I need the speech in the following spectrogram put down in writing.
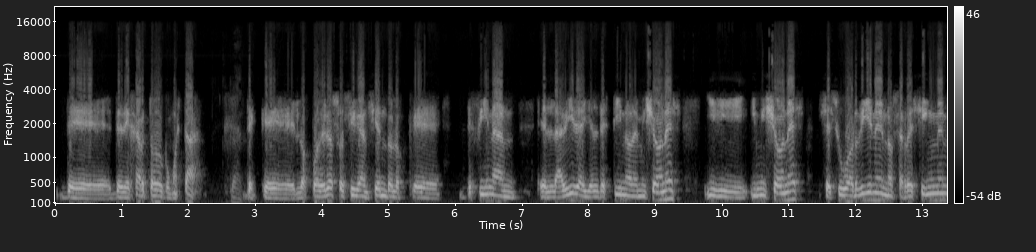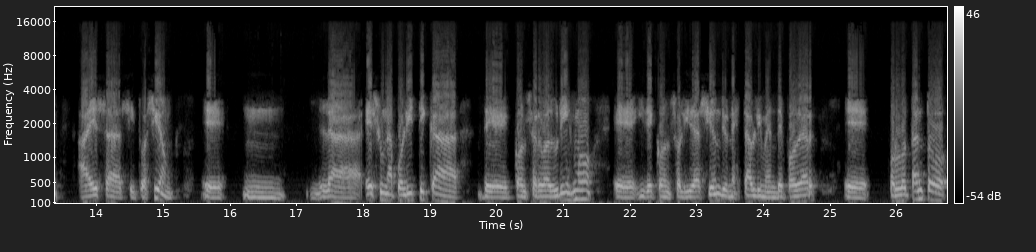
de, dejar todo como está, de que los poderosos sigan siendo los que definan la vida y el destino de millones y, millones se subordinen o se resignen a esa situación. Eh, mm, la, es una política de conservadurismo eh, y de consolidación de un establishment de poder. Eh, por lo tanto,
